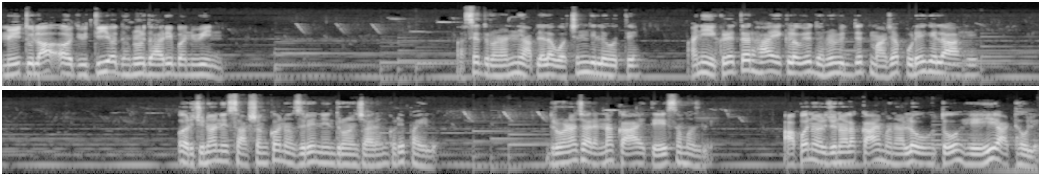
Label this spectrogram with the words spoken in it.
मी तुला अद्वितीय धनुर्धारी बनवीन. असे द्रोणांनी आपल्याला वचन दिले होते. आणि इकडे तर हा एकलव्य धनुर्विद्येत माझ्या पुढे गेला आहे. अर्जुनाने साशंक नजरेने द्रोणाचार्यांकडे पाहिले. द्रोणाचार्यांना काय ते समजले. आपण अर्जुनाला काय म्हणालो होतो हेही आठवले.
